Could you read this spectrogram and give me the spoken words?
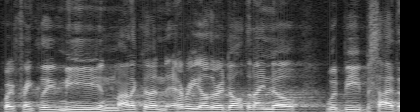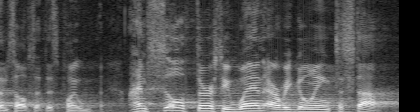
quite frankly, me and Monica and every other adult that I know would be beside themselves at this point. I'm so thirsty. When are we going to stop?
